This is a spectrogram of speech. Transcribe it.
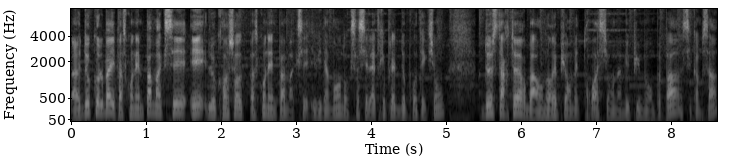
Euh, deux callbys parce qu'on n'aime pas maxer et le crossout parce qu'on n'aime pas maxer évidemment. Donc ça c'est la triplette de protection. Deux starters, bah on aurait pu en mettre trois si on avait pu, mais on peut pas. C'est comme ça.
